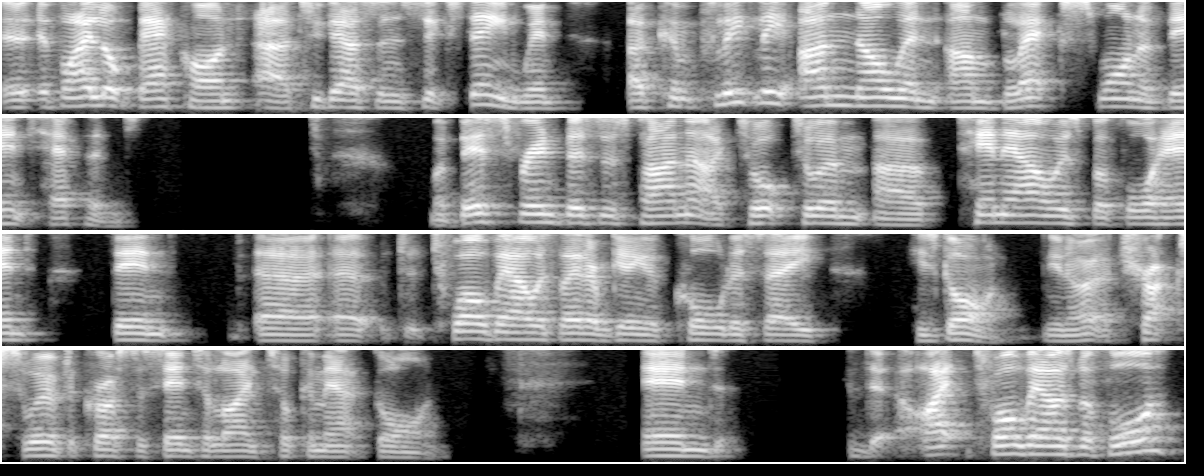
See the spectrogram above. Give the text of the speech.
if i look back on uh, 2016 when a completely unknown um, black swan event happened my best friend, business partner. I talked to him uh, 10 hours beforehand. Then uh, uh, 12 hours later, I'm getting a call to say he's gone. You know, a truck swerved across the center line, took him out, gone. And the, I 12 hours before,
